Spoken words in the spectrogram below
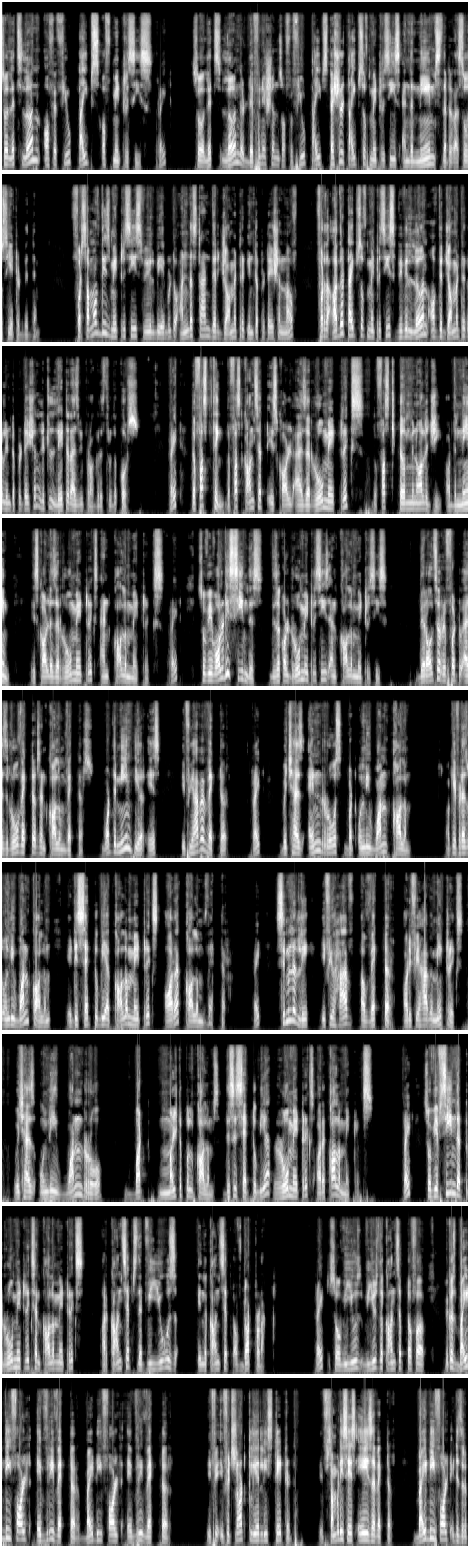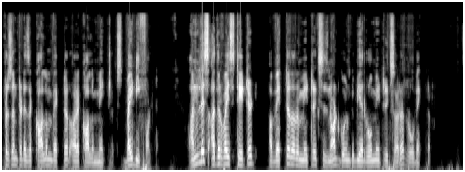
So let's learn of a few types of matrices, right? So let's learn the definitions of a few types, special types of matrices and the names that are associated with them. For some of these matrices, we will be able to understand their geometric interpretation now. For the other types of matrices, we will learn of their geometrical interpretation little later as we progress through the course, right? The first thing, the first concept is called as a row matrix. The first terminology or the name is called as a row matrix and column matrix, right? So we've already seen this. These are called row matrices and column matrices. They're also referred to as row vectors and column vectors. What they mean here is if you have a vector, right, which has n rows but only one column. Okay, if it has only one column, it is said to be a column matrix or a column vector, right? Similarly, if you have a vector or if you have a matrix which has only one row but multiple columns. This is said to be a row matrix or a column matrix, right? So we have seen that row matrix and column matrix are concepts that we use in the concept of dot product, right? So we use we use the concept of a because by default every vector by default every vector if if it's not clearly stated if somebody says a is a vector by default it is represented as a column vector or a column matrix by default Unless otherwise stated, a vector or a matrix is not going to be a row matrix or a row vector.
